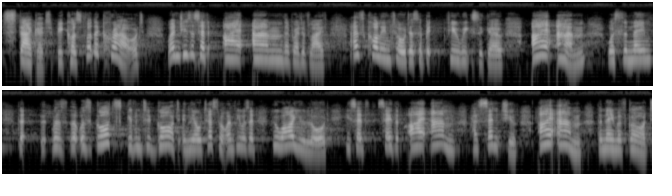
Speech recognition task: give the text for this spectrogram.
staggered because for the crowd, when Jesus said, I am the bread of life, as Colin told us a bit, few weeks ago, I am was the name that was, that was God's given to God in the Old Testament. When people said, Who are you, Lord? He said, Say that I am has sent you. I am the name of God.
